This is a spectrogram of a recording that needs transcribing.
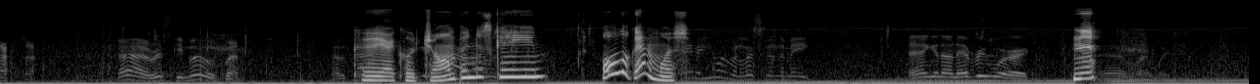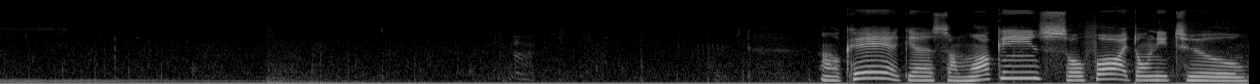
Ah, risky move, but... by the time Okay, I could jump in this game. Oh, look, animals. Hey, are you even listening to me? Hanging on every word. Nah. My wait. Okay, I guess I'm walking. So far, I don't need to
